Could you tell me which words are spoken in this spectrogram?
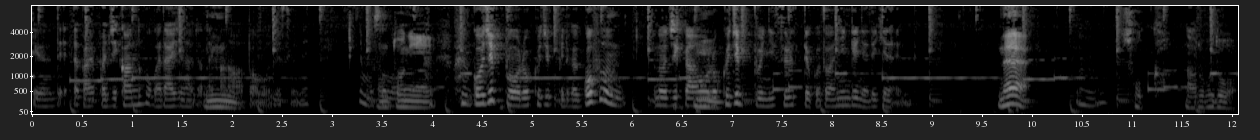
ていうので、だからやっぱ時間の方が大事なんじゃないかなとは思うんですよね。でもその本当に。50分を60分とか5分の時間をうん60分にするってことは人間にはできないんで。ねうん。そっか。なるほど。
